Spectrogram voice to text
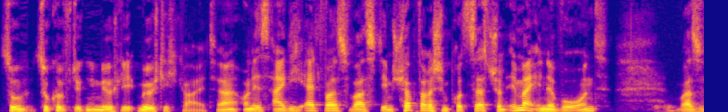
zu, zukünftigen Möglich Möglichkeit. Ja, und ist eigentlich etwas, was dem schöpferischen Prozess schon immer innewohnt, was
